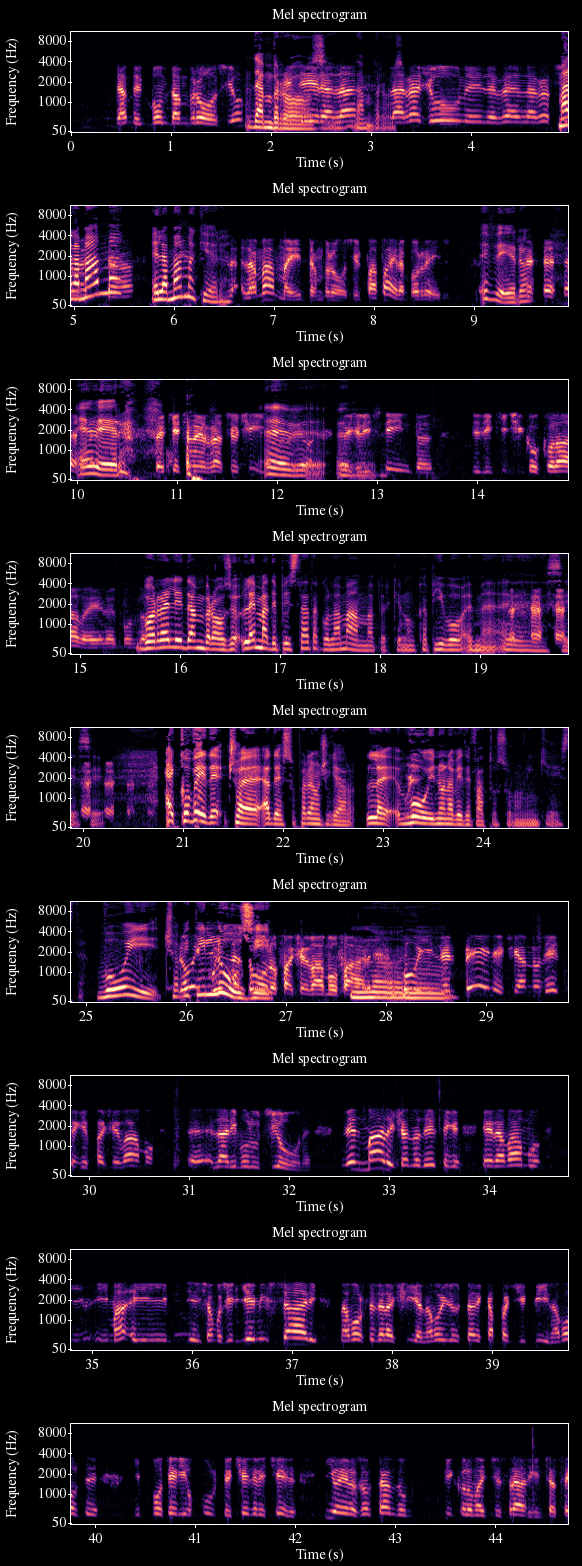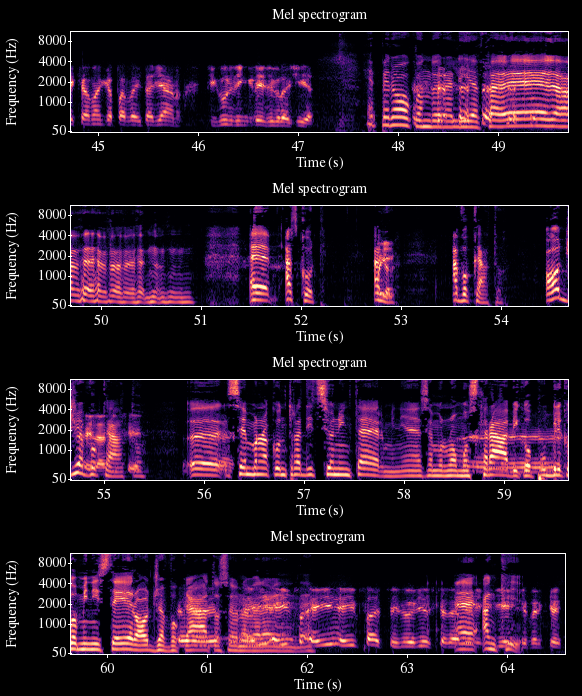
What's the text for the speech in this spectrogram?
del buon D'Ambrosio, D'Ambrosio, era la, D'Ambrosio. la ragione, la, la- ma la mamma? E la mamma chi era? La, la mamma è D'Ambrosio, il papà era Borrelli. È vero, è vero. Perché c'era il raziocinio, È vero, è invece vero. l'istinto di, chi ci coccolava era il D'Ambrosio. Borrelli D'Ambrosio, lei mi ha depistata con la mamma perché non capivo. eh, eh, sì, sì. Ecco, vede, cioè, adesso parliamoci chiaro: le- voi non avete fatto solo un'inchiesta, voi ci avete Noi illusi. solo facevamo fare. No, Poi no. nel bene ci hanno detto che facevamo eh, la rivoluzione, nel male ci hanno detto che eravamo i, i i- diciamo così, gli emissari una volta della CIA, una volta del KGB, una volta di poteri occulti, eccetera, eccetera. Io ero soltanto un piccolo magistrato che ci azzeccava manco a parlare italiano, figurati inglese con la CIA. Eh, però quando era lì a fare. Eh, ascolti, allora, avvocato, oggi Eh, avvocato. sì. eh, Eh. Sembra una contraddizione in termini, eh, sembra un uomo strabico, Eh, pubblico ministero, oggi avvocato, Eh, sei una eh, veramente. E, e- e infatti non riesco Eh, avere anch'io. clienti perché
